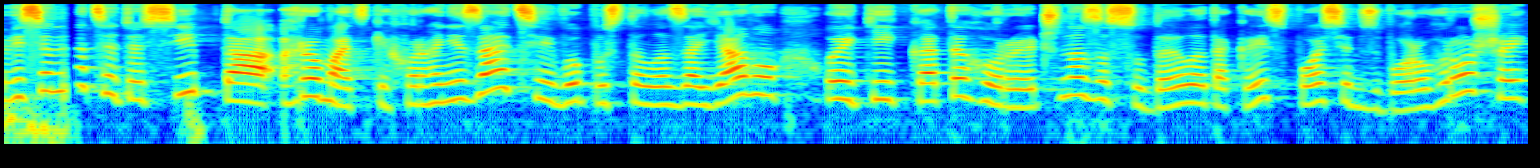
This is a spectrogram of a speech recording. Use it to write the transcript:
18 осіб та громадських організацій випустили заяву, у якій категорично засудили такий спосіб збору грошей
